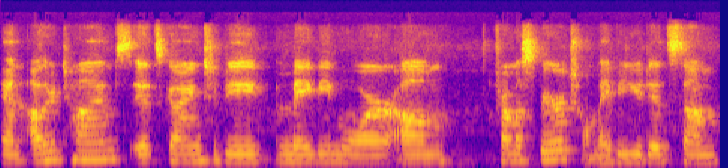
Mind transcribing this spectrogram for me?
And other times it's going to be maybe more um, from a spiritual. Maybe you did some,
